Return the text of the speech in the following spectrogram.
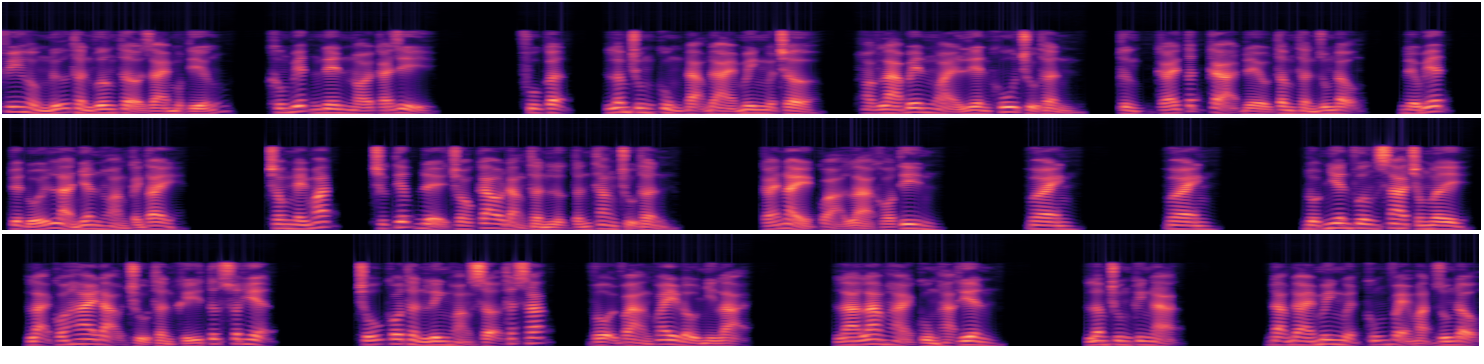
Phi hồng nữ thần vương thở dài một tiếng, không biết nên nói cái gì. Phụ cận, lâm trung cùng đạm đài minh mật chờ, hoặc là bên ngoài liên khu chủ thần, từng cái tất cả đều tâm thần rung động, đều biết, tuyệt đối là nhân hoàng cánh tay. Trong nháy mắt, trực tiếp để cho cao đẳng thần lực tấn thăng chủ thần. Cái này quả là khó tin. Vê anh vê anh. Đột nhiên vương xa trong mây, lại có hai đạo chủ thần khí tức xuất hiện. Chỗ có thần linh hoảng sợ thất sắc, vội vàng quay đầu nhìn lại. Là lam hải cùng hạ thiên. Lâm trung kinh ngạc đạm đài minh nguyệt cũng vẻ mặt rung động,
